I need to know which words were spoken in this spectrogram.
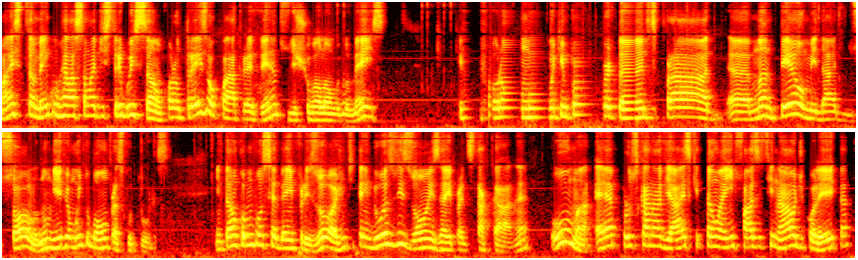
mas também com relação à distribuição. Foram três ou quatro eventos de chuva ao longo do mês que foram muito importantes para uh, manter a umidade do solo num nível muito bom para as culturas. Então, como você bem frisou, a gente tem duas visões aí para destacar, né? Uma é para os canaviais que estão aí em fase final de colheita,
